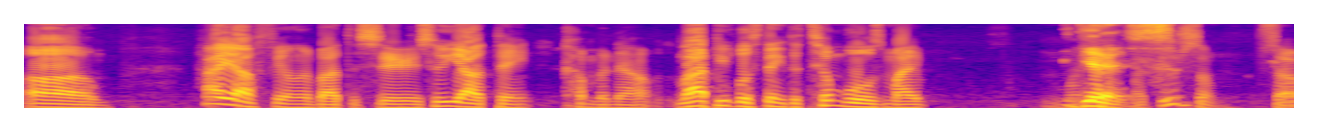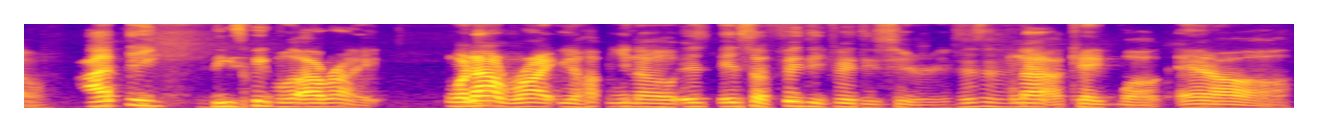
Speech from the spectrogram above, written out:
um, how y'all feeling about the series? Who y'all think coming out? A lot of people think the Timberwolves might, might, Yes. might do something. So I think these people are right. Well, not right. You you know, it's, it's a 50-50 series. This is not a cakewalk at all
